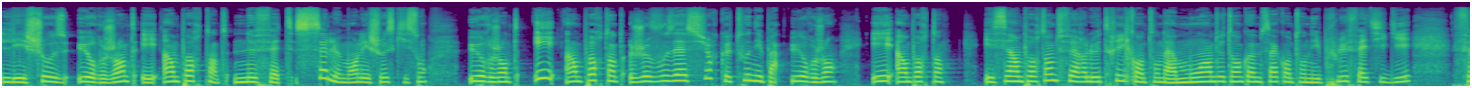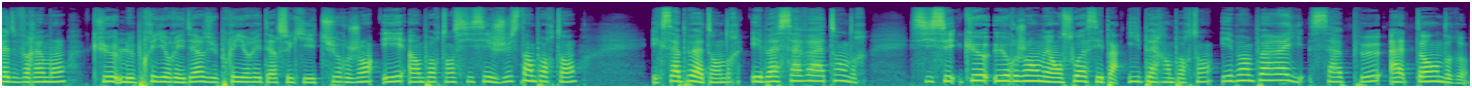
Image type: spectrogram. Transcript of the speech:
les choses urgentes et importantes. Ne faites seulement les choses qui sont urgentes et importantes. Je vous assure que tout n'est pas urgent et important. Et c'est important de faire le tri quand on a moins de temps comme ça, quand on est plus fatigué. Faites vraiment que le prioritaire du prioritaire, ce qui est urgent et important. Si c'est juste important et que ça peut attendre, eh ben ça va attendre. Si c'est que urgent mais en soi c'est pas hyper important, eh ben pareil, ça peut attendre.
